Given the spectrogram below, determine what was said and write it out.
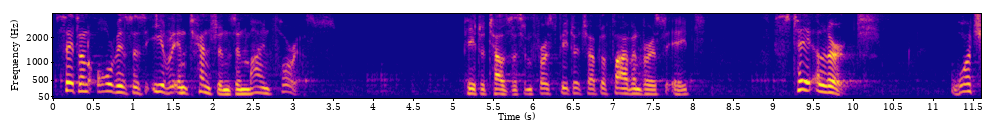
Satan always has evil intentions in mind for us. Peter tells us in 1 Peter chapter 5 and verse 8, stay alert. Watch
